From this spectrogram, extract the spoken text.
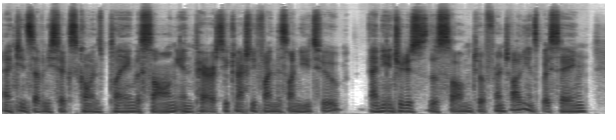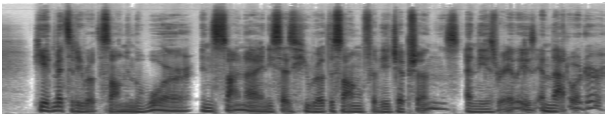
1976, Cohen's playing the song in Paris. You can actually find this on YouTube. And he introduces the song to a French audience by saying, he admits that he wrote the song in the war in Sinai, and he says he wrote the song for the Egyptians and the Israelis in that order.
